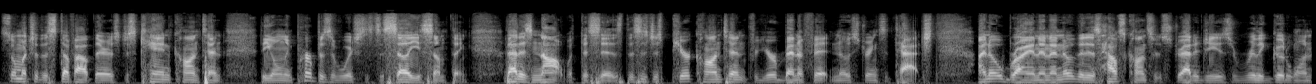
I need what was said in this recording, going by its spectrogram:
So much of the stuff out there is just canned content, the only purpose of which is to sell you something. That is not what this is. This is just pure content for your benefit, no strings attached. I know Brian, and I know that his house concert strategy is a really good one.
